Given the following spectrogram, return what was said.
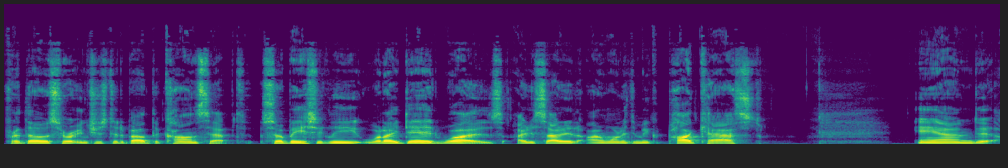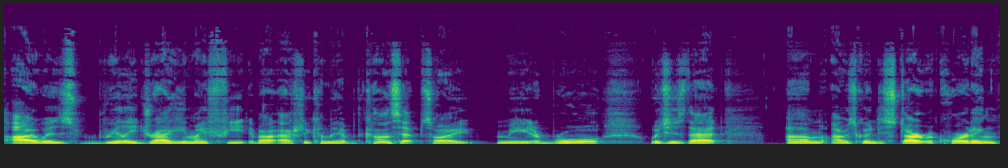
for those who are interested about the concept. So, basically, what I did was I decided I wanted to make a podcast and I was really dragging my feet about actually coming up with the concept. So I made a rule, which is that um, I was going to start recording,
